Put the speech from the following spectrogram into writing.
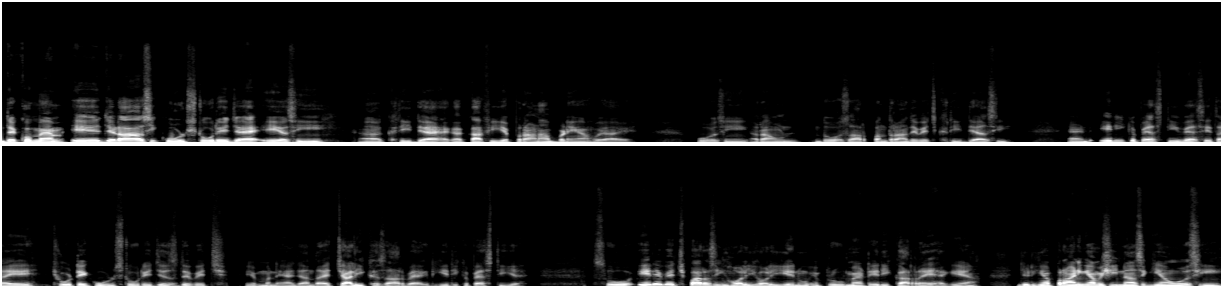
ਦੇਖੋ ਮੈਮ ਇਹ ਜਿਹੜਾ ਅਸੀਂ ਕੋਲਡ ਸਟੋਰੇਜ ਹੈ ਇਹ ਅਸੀਂ ਅ, ਖਰੀਦਿਆ ਹੈਗਾ। ਕਾਫੀ ਇਹ ਪੁਰਾਣਾ ਬਣਿਆ ਹੋਇਆ ਹੈ। ਉਹ ਅਸੀਂ ਅਰਾਊਂਡ 2015 ਦੇ ਵਿੱਚ ਖਰੀਦਿਆ ਸੀ। ਐਂਡ ਇਹਦੀ ਕਪੈਸਿਟੀ ਵੈਸੇ ਤਾਂ ਇਹ ਛੋਟੇ ਕੋਲਡ ਸਟੋਰੇजेस ਦੇ ਵਿੱਚ ਇਹ ਮੰਨਿਆ ਜਾਂਦਾ ਹੈ 40000 ਬੈਗ ਦੀ ਇਹਦੀ ਕਪੈਸਿਟੀ ਹੈ। ਸੋ ਇਹਦੇ ਵਿੱਚ ਪਰ ਅਸੀਂ ਹੌਲੀ-ਹੌਲੀ ਇਹਨੂੰ ਇੰਪਰੂਵਮੈਂਟ ਇਹਦੀ ਕਰ ਰਹੇ ਹੈਗੇ ਆ ਜਿਹੜੀਆਂ ਪੁਰਾਣੀਆਂ ਮਸ਼ੀਨਾਂ ਸੀਗੀਆਂ, ਉਹ ਅਸੀਂ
